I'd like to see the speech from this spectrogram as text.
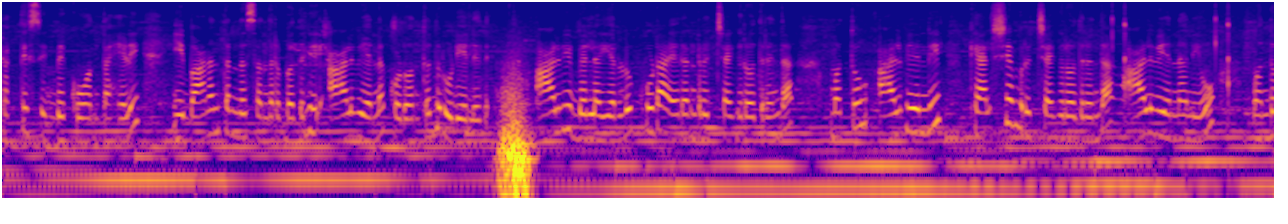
ಶಕ್ತಿ ಸಿಗಬೇಕು ಅಂತ ಹೇಳಿ ಈ ಬಾಣಂತನದ ಸಂದರ್ಭದಲ್ಲಿ ಆಳ್ವಿಯನ್ನು ಕೊಡುವಂಥದ್ದು ರೂಢಿಯಲ್ಲಿದೆ. ಆಳ್ವಿ ಬೆಲ್ಲ ಎರಡೂ ಕೂಡ ಐರನ್ ರಿಚ್ ಆಗಿರೋದ್ರಿಂದ ಮತ್ತು ಆಳ್ವಿಯಲ್ಲಿ ಕ್ಯಾಲ್ಶಿಯಂ ರಿಚ್ ಆಗಿರೋದ್ರಿಂದ ಆಳ್ವಿಯನ್ನು ನೀವು ಒಂದು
